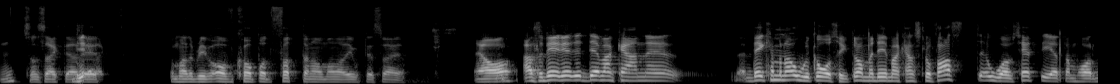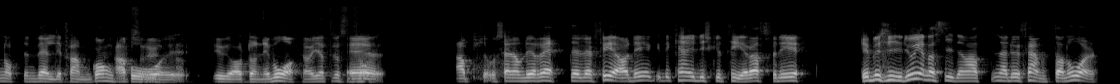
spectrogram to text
Mm. Som sagt, det hade, de hade blivit avkapad fötterna om man hade gjort det i Sverige. Ja, alltså det, det, det man kan... Eh, det kan man ha olika åsikter om, men det man kan slå fast oavsett är att de har nått en väldig framgång Absolut. på U18-nivå. Det har gett resultat. Absolut. Och sen om det är rätt eller fel, ja, det, det kan ju diskuteras. För det, det betyder ju å ena sidan att när du är 15 år,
